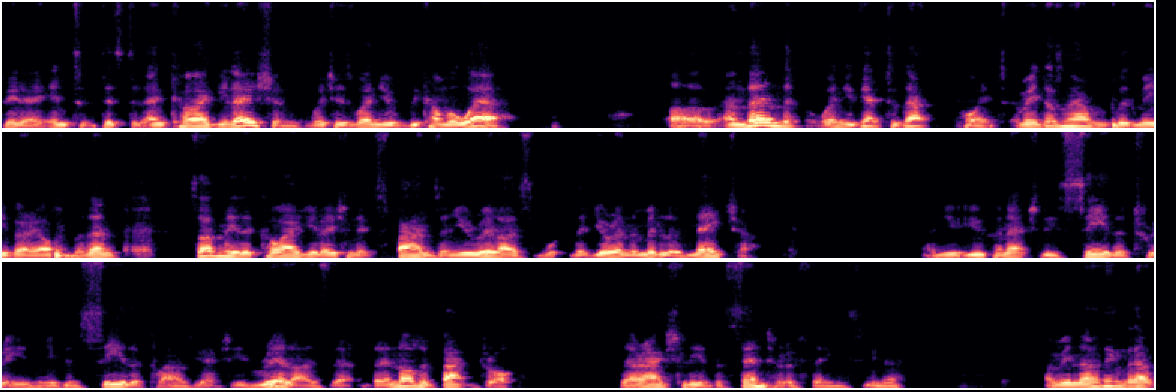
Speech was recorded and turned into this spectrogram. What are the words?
you know, into distant and coagulation, which is when you become aware. Uh, and then when you get to that point, I mean, it doesn't happen with me very often, but then suddenly the coagulation expands and you realize that you're in the middle of nature. And you, you can actually see the trees and you can see the clouds. You actually realize that they're not a backdrop, they're actually at the center of things, you know. I mean, I think that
